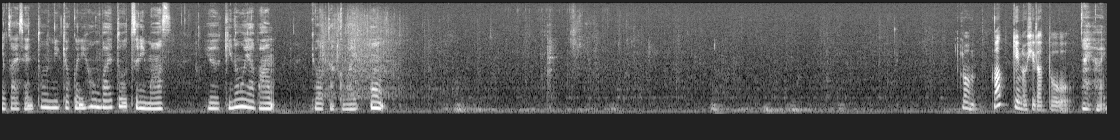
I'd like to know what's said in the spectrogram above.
2回戦トン2曲2本倍と移ります。勇気の親番強卓は1本。まあ末期の日だとはいはい。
